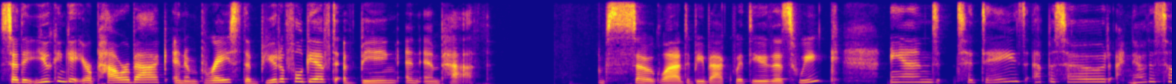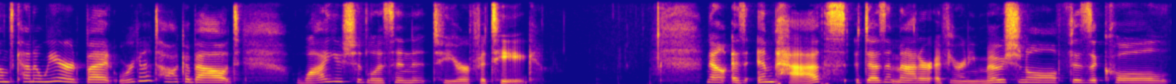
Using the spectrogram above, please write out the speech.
so that you can get your power back and embrace the beautiful gift of being an empath. I'm so glad to be back with you this week. And today's episode, I know this sounds kind of weird, but we're going to talk about why you should listen to your fatigue. Now, as empaths, it doesn't matter if you're an emotional, physical,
